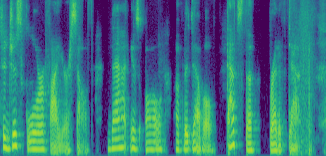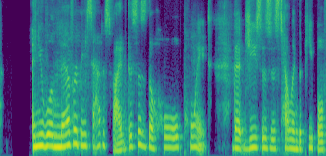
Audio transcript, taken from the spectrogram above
to just glorify yourself. That is all of the devil. That's the bread of death and you will never be satisfied. This is the whole point that Jesus is telling the people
